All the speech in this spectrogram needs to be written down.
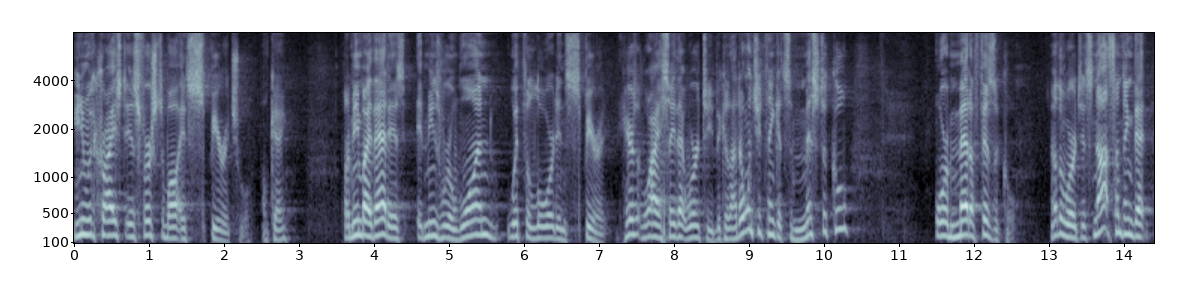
Union with Christ is, first of all, it's spiritual, okay? What I mean by that is it means we're one with the Lord in spirit. Here's why I say that word to you because I don't want you to think it's mystical or metaphysical. In other words, it's not something that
